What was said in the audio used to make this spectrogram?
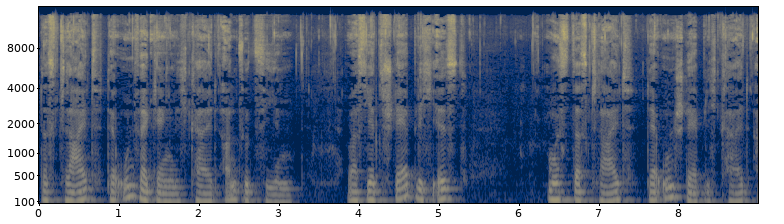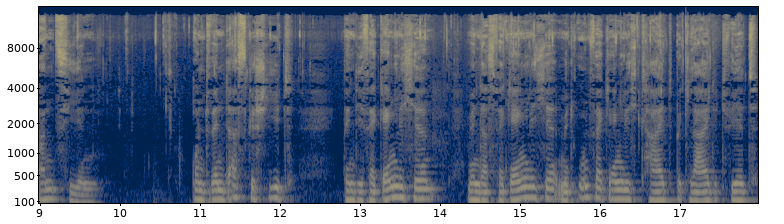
das Kleid der Unvergänglichkeit anzuziehen. Was jetzt sterblich ist, muss das Kleid der Unsterblichkeit anziehen. Und wenn das geschieht, wenn die vergängliche wenn das Vergängliche mit Unvergänglichkeit bekleidet wird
